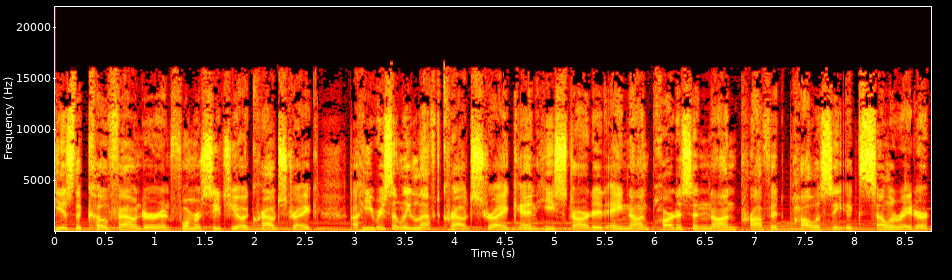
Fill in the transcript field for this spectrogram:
He is the co founder and former CTO at CrowdStrike. Uh, he recently left CrowdStrike and he started a nonpartisan nonprofit policy accelerator.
